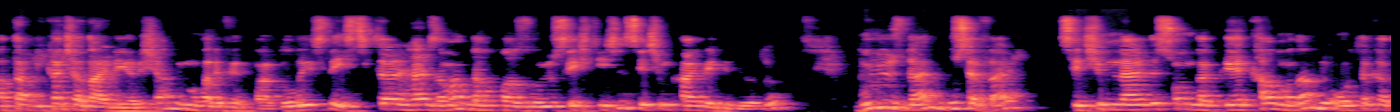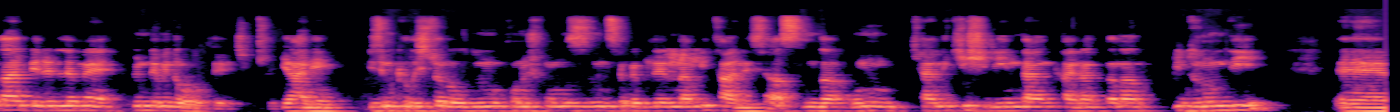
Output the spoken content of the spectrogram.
hatta birkaç adayla yarışan bir muhalefet var. Dolayısıyla istikrar her zaman daha fazla oyu seçtiği için seçim kaybediliyordu. Bu yüzden bu sefer seçimlerde son dakikaya kalmadan bir ortak aday belirleme gündemi de ortaya çıktı. Yani bizim Kılıçdaroğlu'nu konuşmamızın sebeplerinden bir tanesi aslında onun kendi kişiliğinden kaynaklanan bir durum değil. E,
